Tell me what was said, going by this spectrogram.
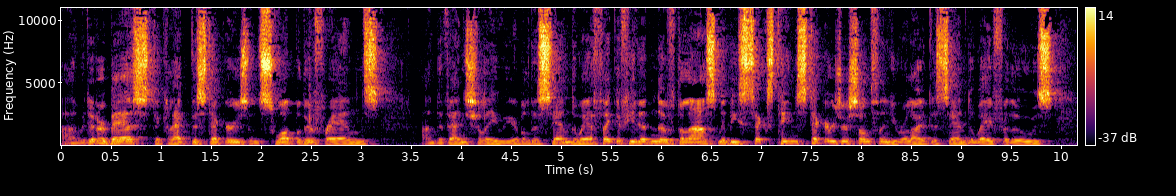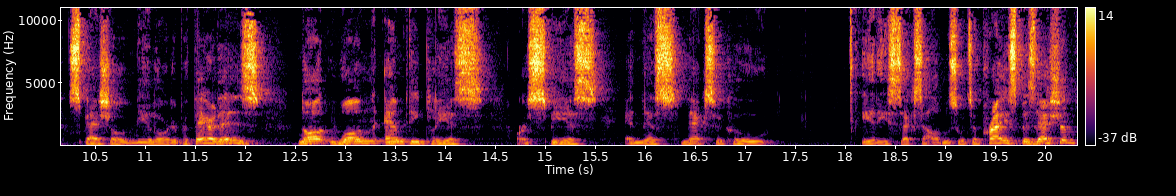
uh, we did our best to collect the stickers and swap with our friends. And eventually we were able to send away. I think if you didn't have the last maybe 16 stickers or something, you were allowed to send away for those special mail order. But there it is. Not one empty place or space in this Mexico 86 album. So it's a prized possession.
